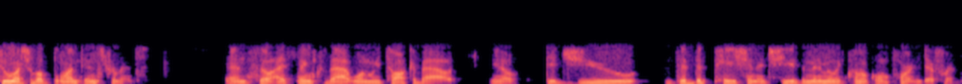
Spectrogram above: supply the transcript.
too much of a blunt instrument and so I think that when we talk about, you know, did you did the patient achieve the minimally clinical important difference?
